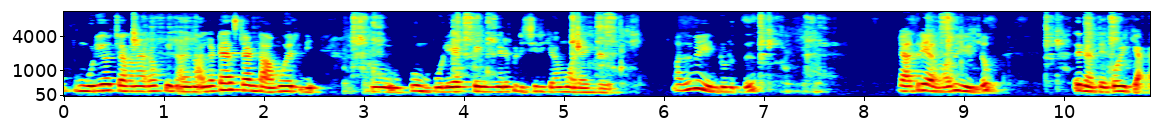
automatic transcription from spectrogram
ഉപ്പും കൂടി വെച്ചാൽ പിന്നെ അത് നല്ല ടേസ്റ്റാണ് ആ മോരിന്. ഉപ്പും പുളിയൊക്കെ ഇങ്ങനെ പിടിച്ചിരിക്കണം മോരായിട്ട്. അത് വീണ്ടും എടുത്ത് രാത്രിയാകുമ്പോൾ വീണ്ടും ഇതിനകത്തേക്ക് ഒഴിക്കാം.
